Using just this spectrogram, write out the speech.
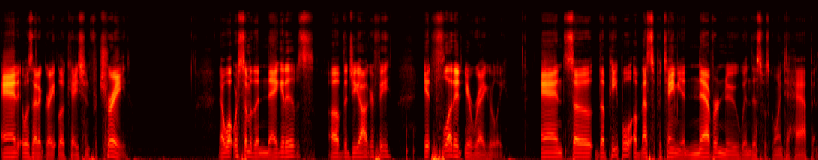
And it was at a great location for trade. Now, what were some of the negatives of the geography? It flooded irregularly. And so the people of Mesopotamia never knew when this was going to happen.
